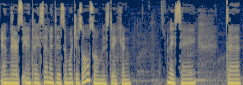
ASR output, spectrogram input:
And there's anti Semitism, which is also mistaken. They say that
